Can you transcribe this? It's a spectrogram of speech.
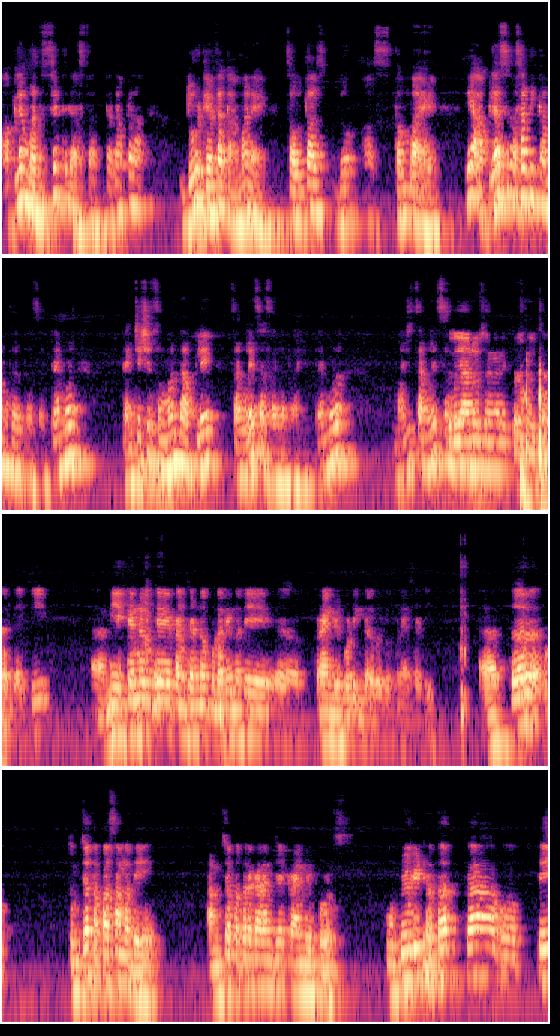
आपल्या मनसेत असतात. त्यांना आपण दूर ठेवता कामा नये. चौथा जो स्तंभ आहे हे आपल्यासाठी काम करत असतात. त्यामुळं त्यांच्याशी संबंध आपले चांगलेच असायला पाहिजे. त्यामुळं माझे या अनुषंगाने प्रश्न विचारायचा आहे की मी एक्क्याण्णव ते पंच्याण्णव पुढारीमध्ये क्राईम रिपोर्टिंग करत होतो पुण्यासाठी. तर तुमच्या तपासामध्ये आमच्या पत्रकारांचे क्राईम रिपोर्ट्स उपयोगी ठरतात का ते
